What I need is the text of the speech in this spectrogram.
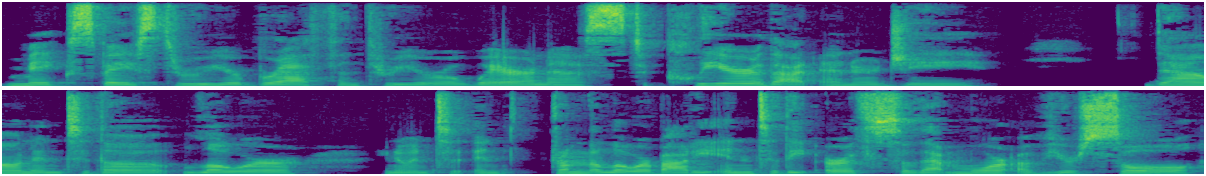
make space through your breath and through your awareness to clear that energy down into the lower? you know, into in, from the lower body into the earth so that more of your soul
